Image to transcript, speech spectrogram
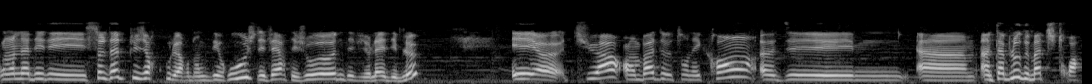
on a des, des soldats de plusieurs couleurs, donc des rouges, des verts, des jaunes, des violets, et des bleus. Et euh, tu as en bas de ton écran euh, des, hum, un, un tableau de match 3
